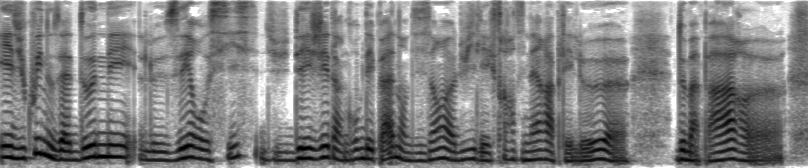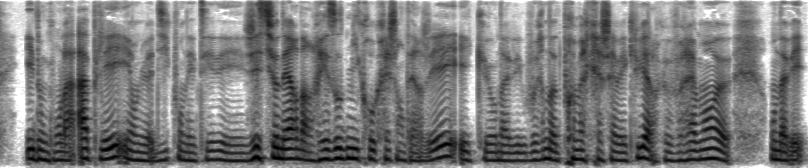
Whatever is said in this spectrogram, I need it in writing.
Et du coup, il nous a donné le 06 du DG d'un groupe d'EHPAD en disant, euh, lui, il est extraordinaire, appelez-le euh, de ma part. Et donc, on l'a appelé et on lui a dit qu'on était des gestionnaires d'un réseau de micro-crèches intergé et qu'on allait ouvrir notre première crèche avec lui, alors que vraiment, euh, on avait,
